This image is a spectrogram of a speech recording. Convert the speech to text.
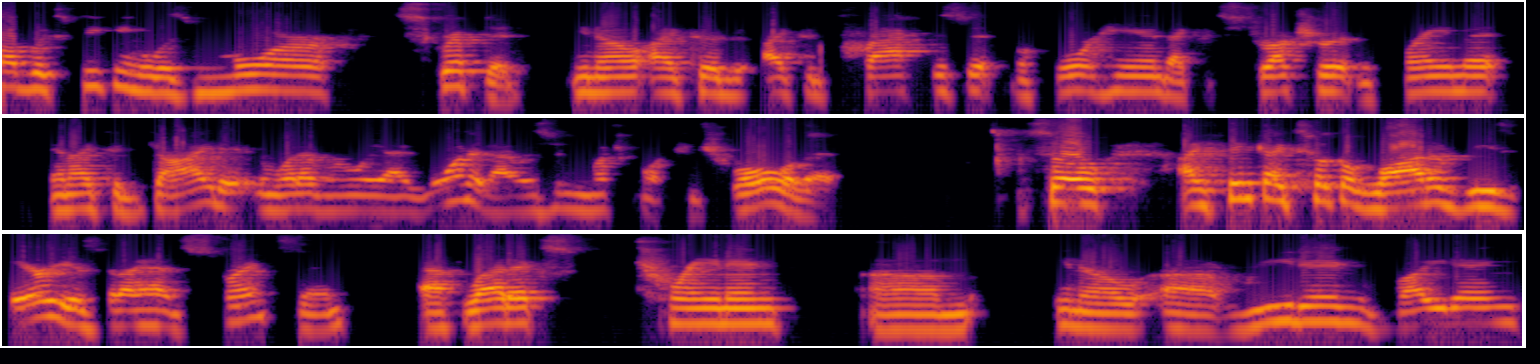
public speaking was more scripted. You know, I could I could practice it beforehand. I could structure it and frame it and I could guide it in whatever way I wanted. I was in much more control of it. So I think I took a lot of these areas that I had strengths in athletics, training, um, you know, uh, reading, writing,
